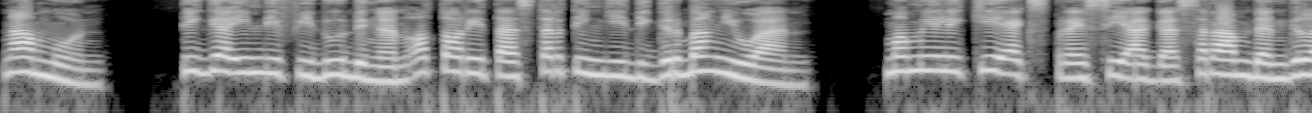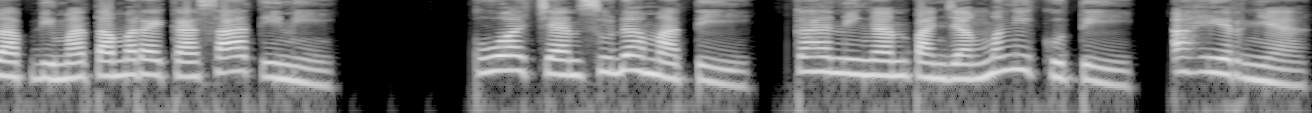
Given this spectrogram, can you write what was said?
Namun, tiga individu dengan otoritas tertinggi di gerbang Yuan, memiliki ekspresi agak seram dan gelap di mata mereka saat ini. Hua Chen sudah mati, keheningan panjang mengikuti. Akhirnya,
